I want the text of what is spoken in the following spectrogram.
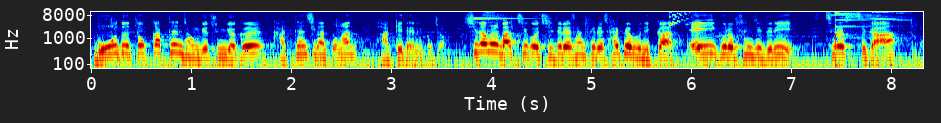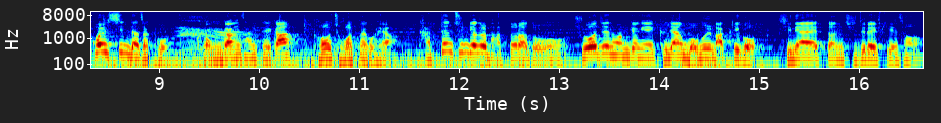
모두 똑같은 전기 충격을 같은 시간 동안 받게 되는 거죠. 실험을 마치고 쥐들의 상태를 살펴보니까 A 그룹 생쥐들이 스트레스가 훨씬 낮았고 건강 상태가 더 좋았다고 해요. 같은 충격을 받더라도 주어진 환경에 그냥 몸을 맡기고 지내야 했던 쥐들에 비해서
